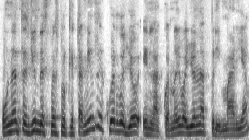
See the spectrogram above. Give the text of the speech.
un antes y un después, porque también recuerdo yo en la cuando iba yo en la primaria,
